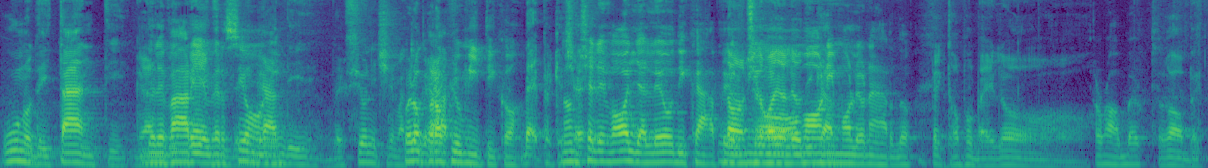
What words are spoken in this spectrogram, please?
uno dei tanti delle varie Gatsby, versioni. delle grandi versioni cinematografiche. Quello però più mitico. Beh, perché non c'è... ce ne voglia Leo DiCaprio, No, non ce ne voglia Leo omonimo DiCaprio. Leonardo. È troppo bello Robert. Robert.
